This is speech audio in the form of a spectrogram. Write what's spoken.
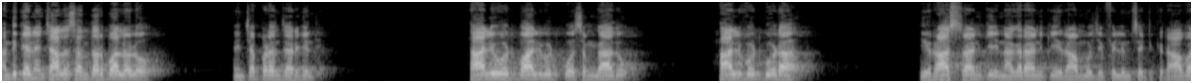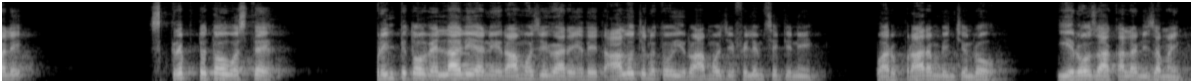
అందుకే నేను చాలా సందర్భాలలో నేను చెప్పడం జరిగింది. టాలీవుడ్ బాలీవుడ్ కోసం కాదు హాలీవుడ్ కూడా ఈ రాష్ట్రానికి నగరానికి రామోజీ ఫిలిం సిటీకి రావాలి. స్క్రిప్ట్తో వస్తే ప్రింట్తో వెళ్ళాలి అని రామోజీ గారు ఏదైతే ఆలోచనతో ఈ రామోజీ ఫిలిం సిటీని వారు ప్రారంభించినరో ఈరోజు ఆ కళ నిజమైంది.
